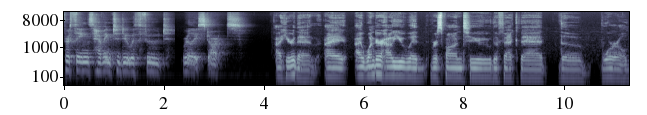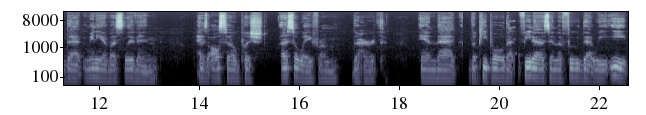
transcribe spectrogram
for things having to do with food really starts. I hear that. I I wonder how you would respond to the fact that the world that many of us live in has also pushed us away from the hearth and that the people that feed us and the food that we eat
